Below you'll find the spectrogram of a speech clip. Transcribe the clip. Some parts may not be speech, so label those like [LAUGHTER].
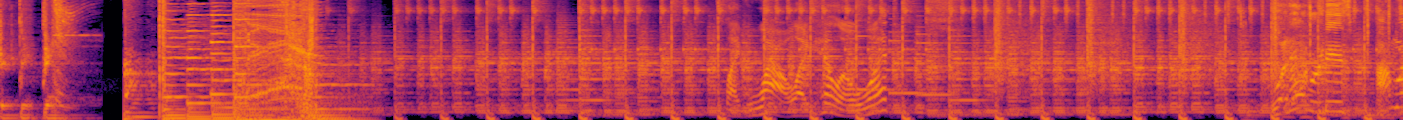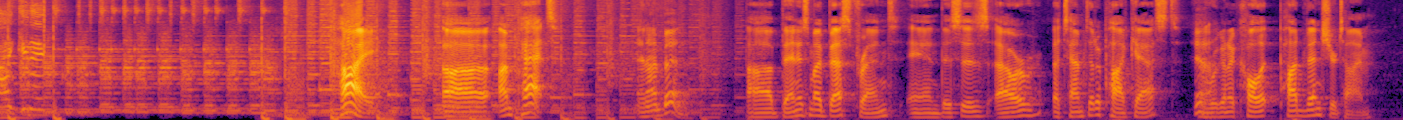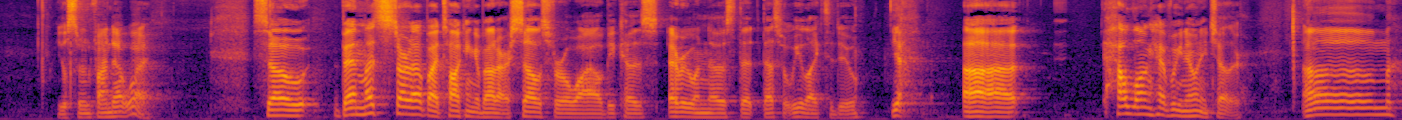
Like, wow, like, hello, what? Whatever it is, I'm liking it. Hi, uh, I'm Pat. And I'm Ben. Uh, ben is my best friend, and this is our attempt at a podcast. Yeah. And we're going to call it Podventure Time. You'll soon find out why. So, Ben, let's start out by talking about ourselves for a while because everyone knows that that's what we like to do. Yeah. How long have we known each other? Um,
